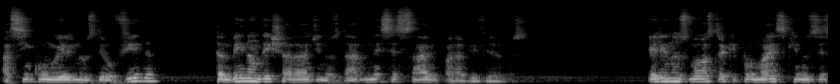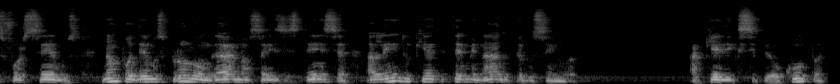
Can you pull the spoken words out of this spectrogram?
Assim como ele nos deu vida, também não deixará de nos dar o necessário para vivermos. Ele nos mostra que, por mais que nos esforcemos, não podemos prolongar nossa existência além do que é determinado pelo Senhor. Aquele que se preocupa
